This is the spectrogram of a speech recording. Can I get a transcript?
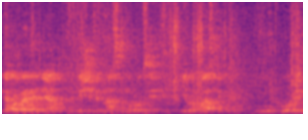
Для проведення у 2015 році Євробаскету у Львові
